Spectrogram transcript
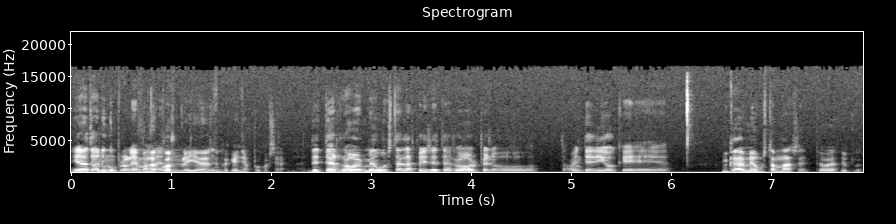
yo no tengo ningún problema. No cosplay, ya desde en- pequeño poco se habla. De terror, me gustan las pelis de terror, pero también te digo que Nunca me gustan más, ¿eh? Te voy a decirlo.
